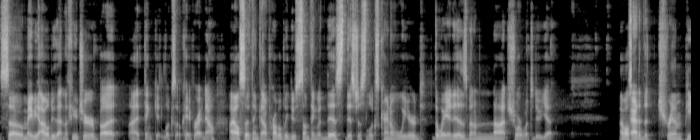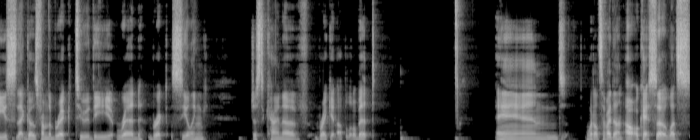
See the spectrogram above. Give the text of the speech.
So maybe I will do that in the future, but I think it looks okay for right now. I also think I'll probably do something with this. This just looks kind of weird the way it is, but I'm not sure what to do yet. I've also added the trim piece that goes from the brick to the red bricked ceiling just to kind of break it up a little bit. And what else have I done? Oh, okay. So let's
